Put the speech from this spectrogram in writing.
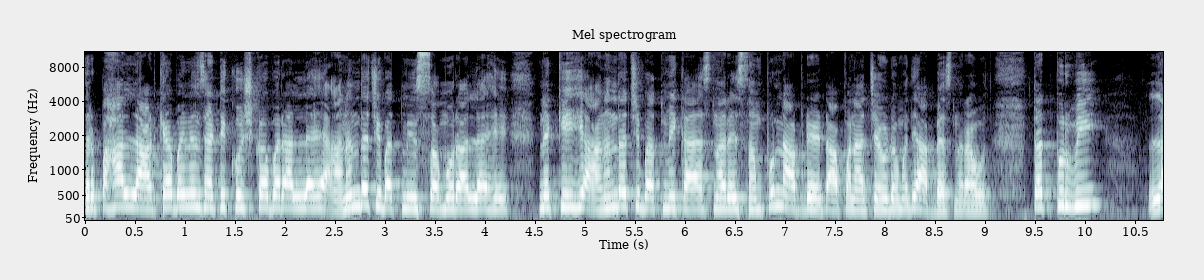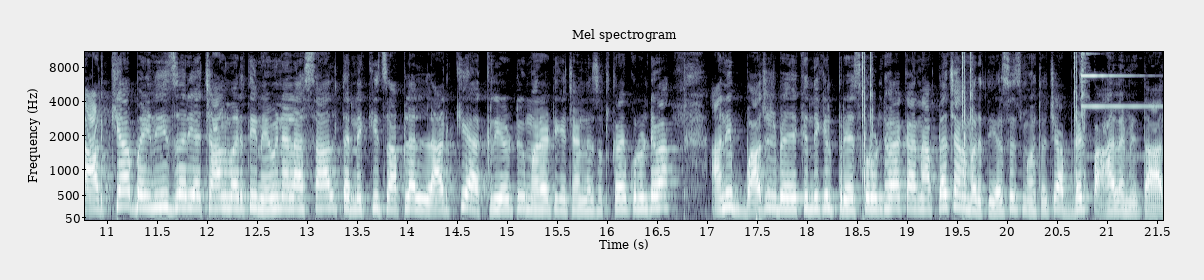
तर पहा लाडक्या बहिणींसाठी खुशखबर आलं आहे आनंदाची बातमी समोर आलं आहे. नक्की ही आनंदाची बातमी काय असणार आहे संपूर्ण अपडेट आपण आजच्या व्हिडिओमध्ये अभ्यासणार आहोत. तत्पूर्वी लाडक्या बहिणी जर या चॅनलवरती नवीन आला असाल तर नक्कीच आपल्या लाडक्या क्रिएटिव्ह मराठी या चॅनलला सबस्क्राईब करून ठेवा आणि बाजूच बेलखीन देखील प्रेस करून ठेवा कारण आपल्या चॅनलवरती असेच महत्त्वाचे अपडेट पाहायला मिळतात.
